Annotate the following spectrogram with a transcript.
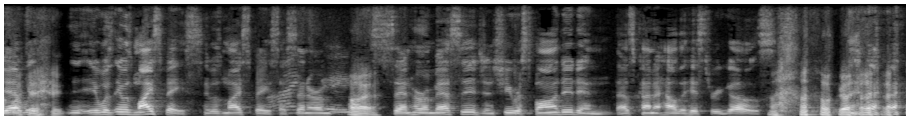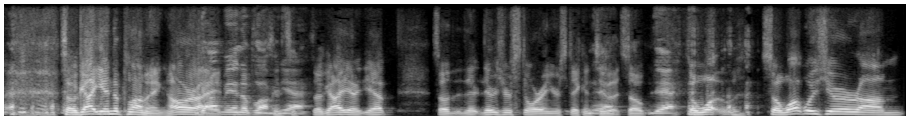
yeah, we- it was it was MySpace. It was MySpace. I sent her a, MySpace. All right. sent her a message, and she responded, and that's kind of how the history goes. Okay. so got you into plumbing. All right. Got me into plumbing. So- Yeah, So got you. Yep. So th- there's your story, and you're sticking to it. So yeah. so what so what was your um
